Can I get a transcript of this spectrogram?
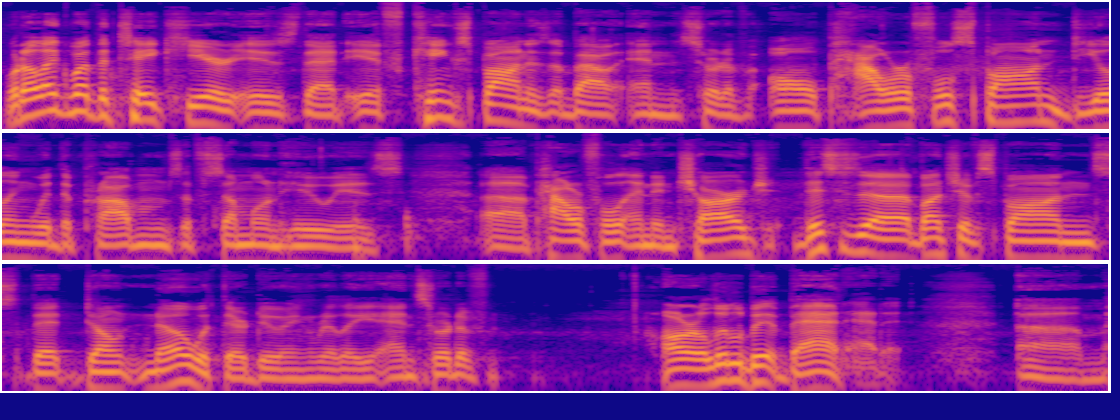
What I like about the take here is that if King Spawn is about and sort of all powerful Spawn dealing with the problems of someone who is uh, powerful and in charge, this is a bunch of Spawns that don't know what they're doing really and sort of are a little bit bad at it. Um,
